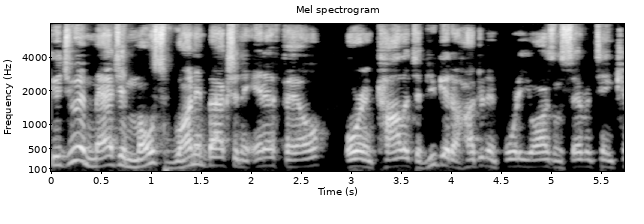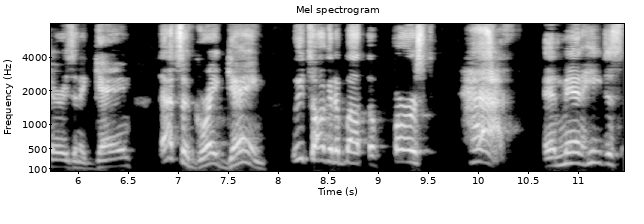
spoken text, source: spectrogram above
Could you imagine most running backs in the NFL or in college, if you get 140 yards on 17 carries in a game, that's a great game. We're talking about the first half. And man, he just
